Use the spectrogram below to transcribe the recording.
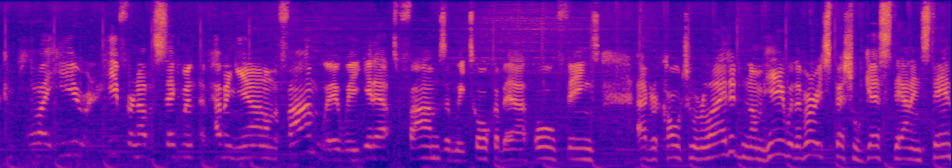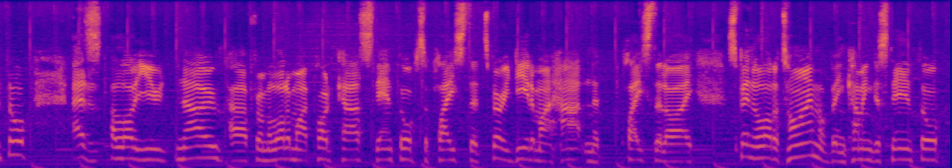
Mike and Ply here, and here for another segment of Having Yarn on the Farm, where we get out to farms and we talk about all things agricultural related. And I'm here with a very special guest down in Stanthorpe. As a lot of you know uh, from a lot of my podcasts, Stanthorpe's a place that's very dear to my heart and a place that I spend a lot of time. I've been coming to Stanthorpe.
